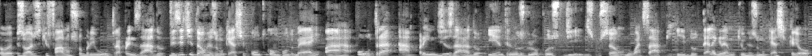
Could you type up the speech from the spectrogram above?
ou episódios que falam sobre ultra aprendizado? Visite então resumocast.com.br barra ultra aprendizado e entre nos grupos de discussão do WhatsApp e do Telegram que o ResumoCast criou.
